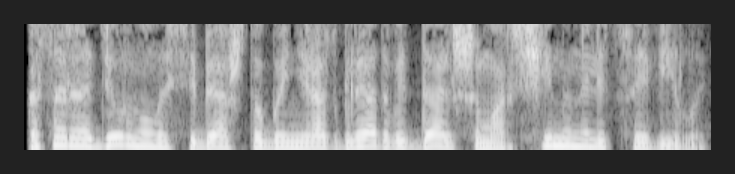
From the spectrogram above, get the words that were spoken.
Косара одернула себя, чтобы не разглядывать дальше морщины на лице виллы.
